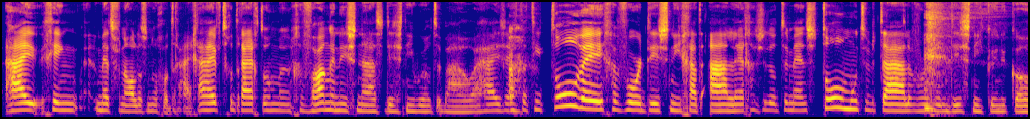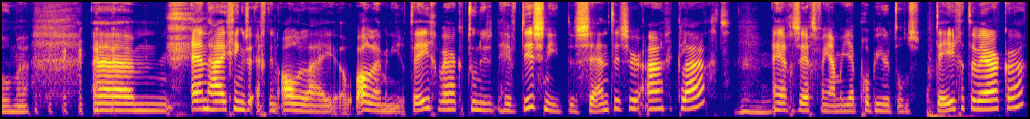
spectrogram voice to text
hij ging met van alles nog wat dreigen. Hij heeft gedreigd om een gevangenis naast Disney World te bouwen. Hij zegt oh. dat hij tolwegen voor Disney gaat aanleggen, zodat de mensen tol moeten betalen voor ze in Disney kunnen komen. Um, en hij ging ze echt in allerlei, op allerlei manieren tegenwerken. Toen heeft Disney de Santis er aangeklaagd mm -hmm. en gezegd van ja, maar jij probeert ons tegen te werken.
